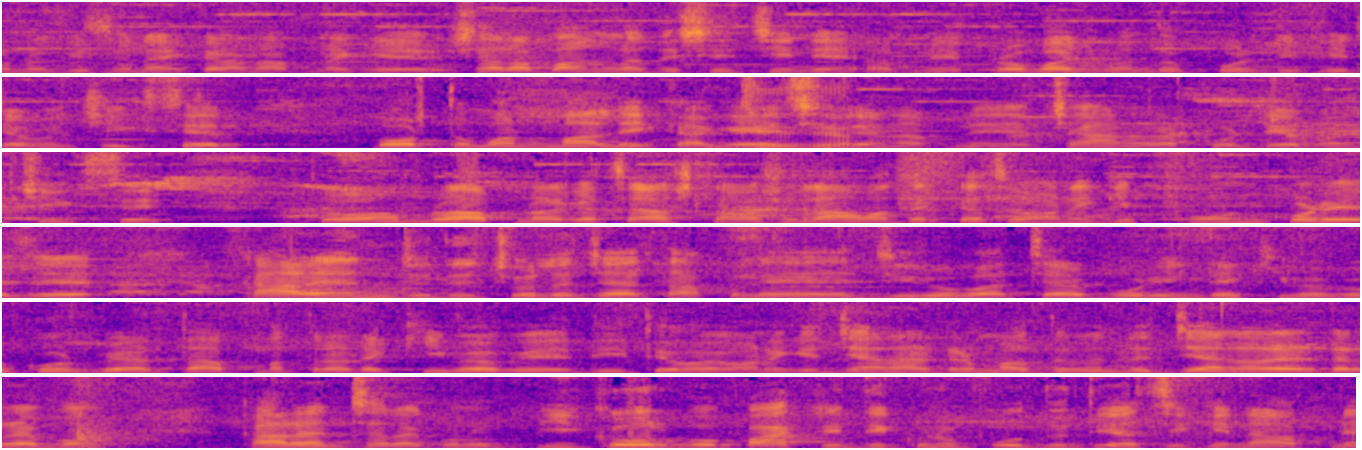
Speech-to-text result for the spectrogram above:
কোনো কিছু নাই কারণ আপনাকে সারা বাংলাদেশে চিনে। আপনি প্রবাস বন্ধু পোলট্রি ফিড এবং চিক্সের বর্তমান মালিক। আগে। ছিলেন আপনি চাহানারা পোলট্রি এবং চিক্সে তো আমরা আপনার কাছে আসলাম আসলে আমাদের কাছে অনেকে ফোন করে যে কারেন্ট যদি চলে যায় তাহলে জিরো বাচ্চার বোরিংটা কীভাবে করবে আর তাপমাত্রাটা কীভাবে দিতে হয়? অনেকে জেনারেটরের মাধ্যমে জেনারেটার এবং কারেন্ট ছাড়া কোনো বিকল্প প্রাকৃতিক কোনো পদ্ধতি আছে কিনা আপনি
